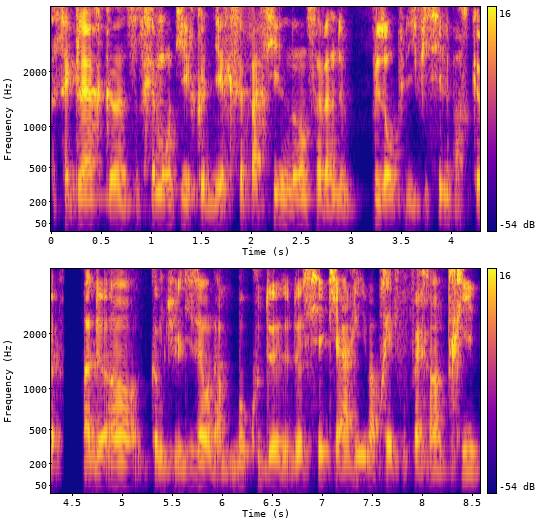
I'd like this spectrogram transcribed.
C'est clair que ce serait mentir que de dire que c'est facile. Non, ça devient de plus en plus difficile parce que, bah, de un, comme tu le disais, on a beaucoup de dossiers qui arrivent. Après, il faut faire un tri.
